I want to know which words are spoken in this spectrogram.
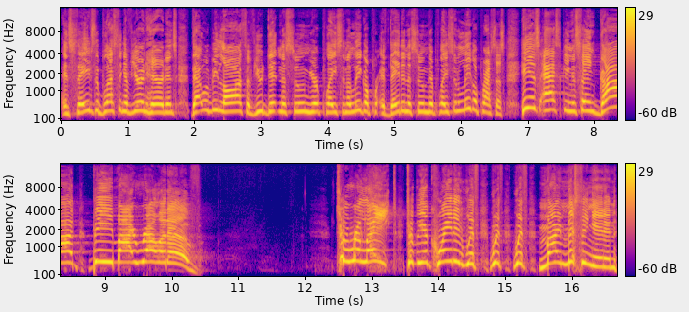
and saves the blessing of your inheritance, that would be lost if you didn't assume your place in a legal, if they didn't assume their place in the legal process. He is asking and saying, God, be my relative to relate, to be acquainted with, with, with my missing it and,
